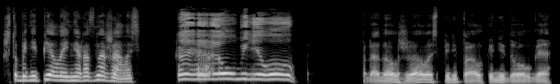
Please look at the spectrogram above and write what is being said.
чтобы не пела и не размножалась». «А, убью!» Продолжалась перепалка недолго,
